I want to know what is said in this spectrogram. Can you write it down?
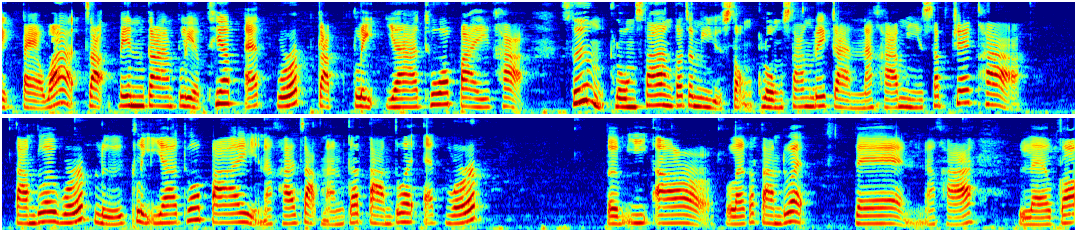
ด็กๆ แต่ว่าจะเป็นการเปรียบเทียบ adverb กับกริยาทั่วไปค่ะ ซึ่งโครงสร้างก็จะมีอยู่ 2 โครงสร้างด้วยกันนะคะ มี subject ค่ะ ตามด้วย verb หรือกริยาทั่วไปนะคะ จากนั้นก็ตามด้วย adverb เติม er แล้วก็ตามด้วย then นะคะ แล้วก็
